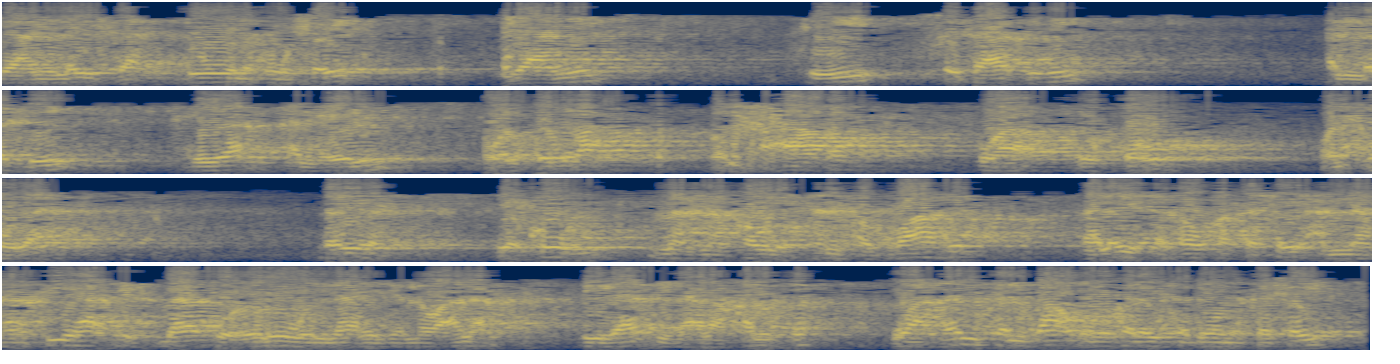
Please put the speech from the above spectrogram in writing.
يعني ليس دونه شيء يعني في صفاته التي هي العلم والقدرة والإحاطة والقرب ونحو ذلك. فإذا يكون معنى قوله أنت الظاهر فليس فوقك شيء أنها فيها إثبات علو الله جل وعلا بذاته على خلقه وأنت الباطن فليس دونك شيء.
